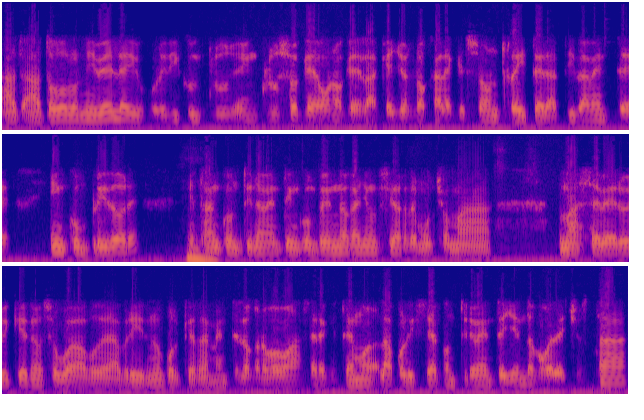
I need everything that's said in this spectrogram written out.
a, todos los niveles y jurídico incluso, incluso que bueno que aquellos locales que son reiterativamente incumplidores están continuamente incumpliendo que haya un cierre mucho más, más severo y que no se vuelva a poder abrir, ¿no? Porque realmente lo que no vamos a hacer es que estemos la policía continuamente yendo, porque de hecho está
